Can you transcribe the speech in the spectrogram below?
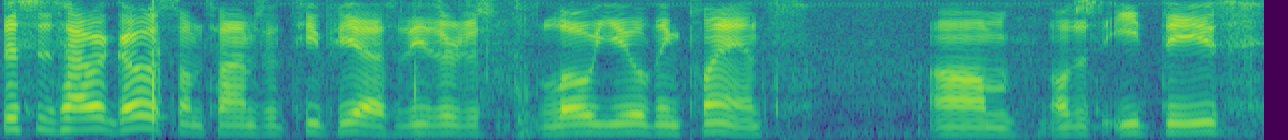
this is how it goes sometimes with TPS. These are just low yielding plants. Um, I'll just eat these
